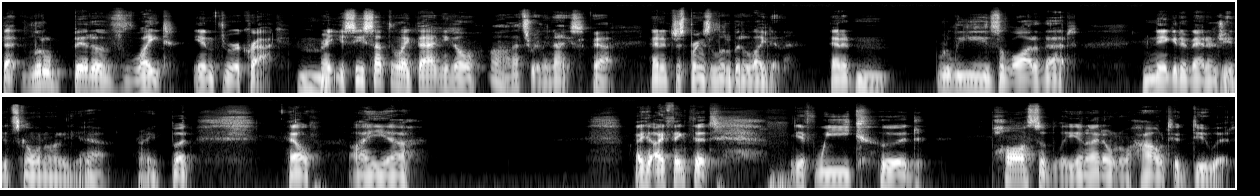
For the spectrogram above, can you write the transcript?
that little bit of light in through a crack, Mhm. right? You see something like that, and you go, "Oh, that's really nice," Yeah. and it just brings a little bit of light in, and it Mm. relieves a lot of that negative energy that's going on in you Yeah. right? But hell, I uh, I, I think that if we could possibly, and I don't know how to do it,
